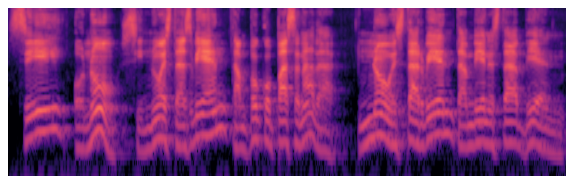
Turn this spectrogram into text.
Sí o no. Si no estás bien, tampoco pasa nada. No estar bien también está bien.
